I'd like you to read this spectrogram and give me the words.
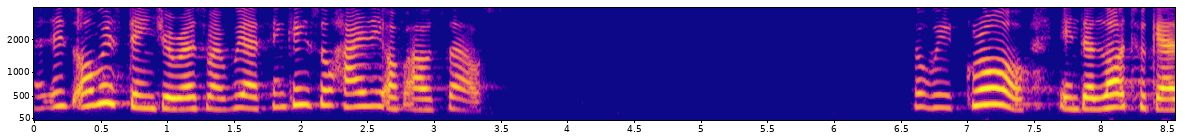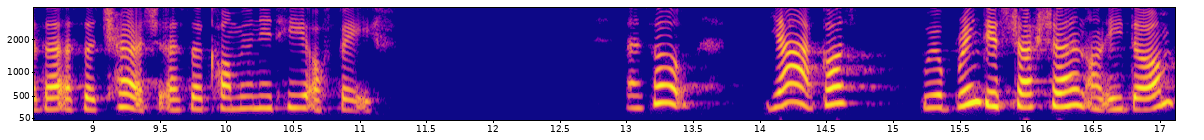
It is always dangerous when we are thinking so highly of ourselves. So we grow in the Lord together as a church, as a community of faith. And so, yeah, God will bring destruction on Edom,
